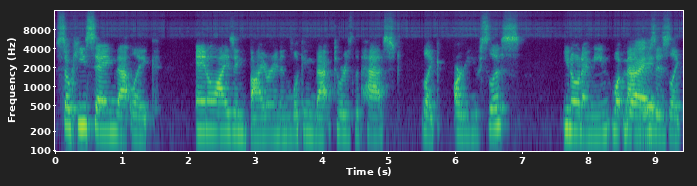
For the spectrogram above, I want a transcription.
So he's saying that, like, analyzing Byron and looking back towards the past, like, are useless. You know what I mean? What matters Right. is, like,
